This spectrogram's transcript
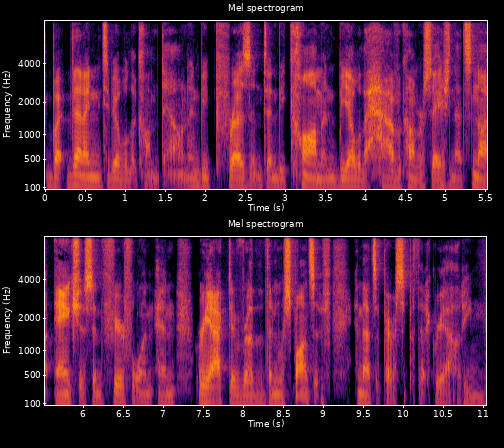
But then I need to be able to calm down and be present and be calm and be able to have a conversation that's not anxious and fearful and, and reactive rather than responsive. And that's a parasympathetic reality. Mm-hmm.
